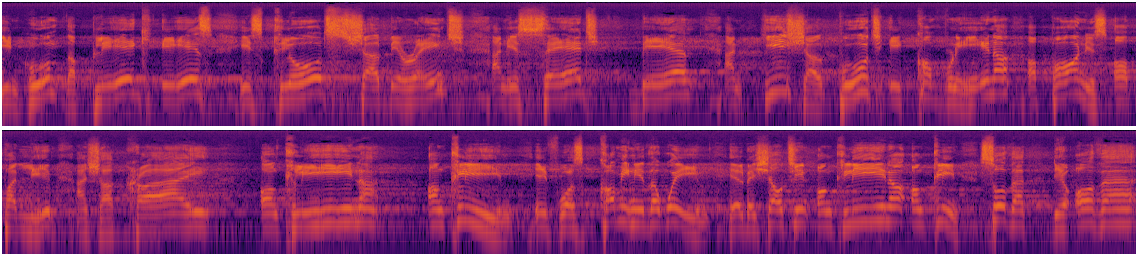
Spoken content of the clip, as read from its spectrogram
in whom the plague is, his clothes shall be rent, and his head and he shall put a covering upon his upper lip and shall cry, unclean, unclean. If was coming either way, he'll be shouting, unclean, unclean. So that the other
